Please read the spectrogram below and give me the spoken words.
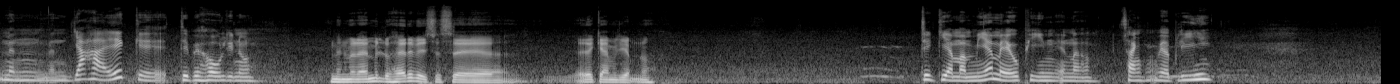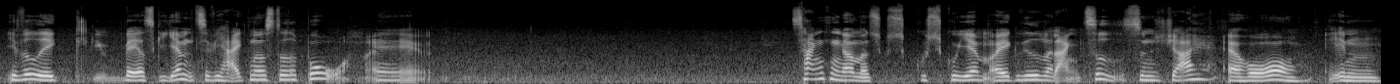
Men, men jeg har ikke øh, det behov lige nu. Men hvordan vil du have det, hvis jeg sagde, at jeg gerne vil hjem nu? det giver mig mere mavepine, end at tanken ved at blive. Jeg ved ikke, hvad jeg skal hjem til. Vi har ikke noget sted at bo. Øh, tanken om at skulle, skulle hjem og ikke vide, hvor lang tid, synes jeg er hårdere end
